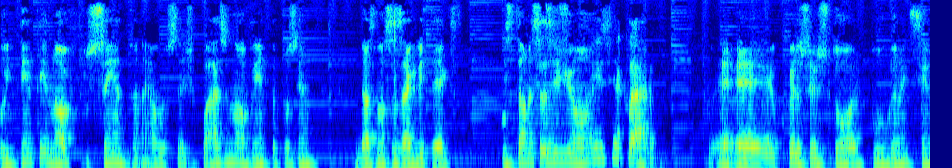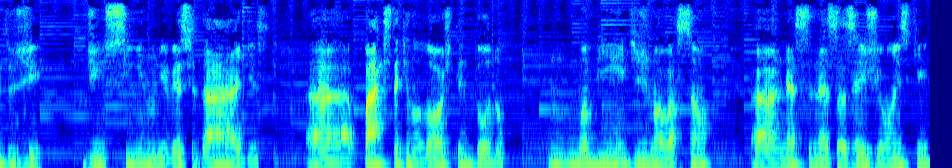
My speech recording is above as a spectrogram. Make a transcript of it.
89%, né? ou seja, quase 90% das nossas agritechs estão nessas regiões, e é claro, é, é, pelo seu histórico, por grandes centros de, de ensino, universidades, uh, parques tecnológicos, tem todo um, um ambiente de inovação uh, nessa, nessas regiões que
